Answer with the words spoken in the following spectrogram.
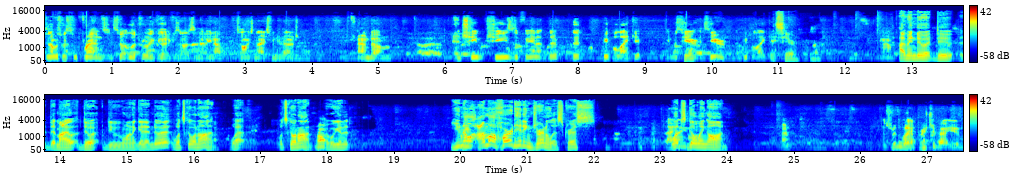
and I was with some friends, and so it looked really good because I was, you know, it's always nice when you're noticed. And um, and she she's a fan of the, the people like it. It was here, it's here, and people like it. It's here. Yeah. I mean, do it. Do am I? Do it? Do we want to get into it? What's going on? What? What's going on? Are we gonna? You know, I'm a hard hitting journalist, Chris. What's going on? I'm- That's really what I appreciate about you,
